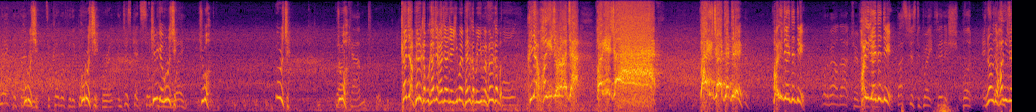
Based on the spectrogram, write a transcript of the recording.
Oh, 그렇지. 그렇지. 길게 그렇지. 죽어 그렇지 죽어. 가자 베르카브 가자 가자 가자 이번에 베르카브 이번에 베르카브 그냥 황희조로 가자 황희조 a great finish, but it's 여러분들 황희조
